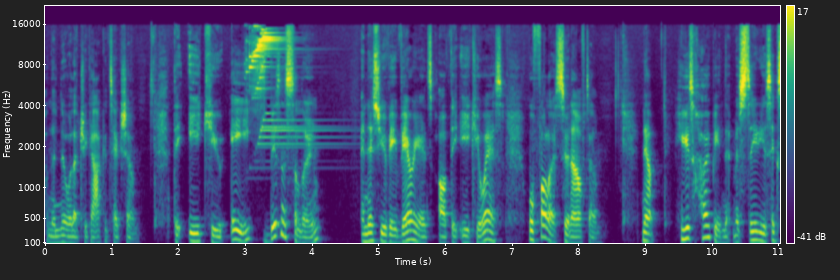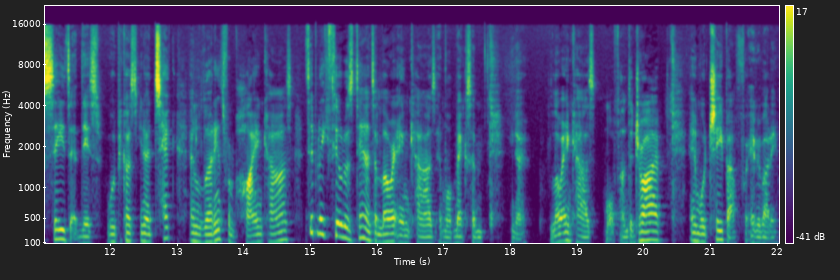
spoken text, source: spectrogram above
on the new electric architecture. The EQE Business Saloon, an SUV variant of the EQS, will follow soon after. Now, he is hoping that Mercedes succeeds at this because you know tech and learnings from high-end cars typically filters down to lower-end cars and will make some you know low-end cars more fun to drive and more cheaper for everybody.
